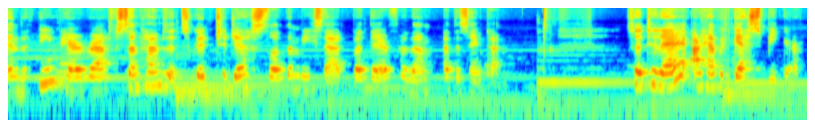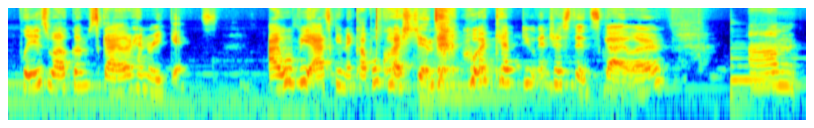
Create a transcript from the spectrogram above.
in the theme paragraph. Sometimes it's good to just let them be sad, but there for them at the same time. So today I have a guest speaker. Please welcome Skylar Henriquez. I will be asking a couple questions. what kept you interested, Skylar? Um,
